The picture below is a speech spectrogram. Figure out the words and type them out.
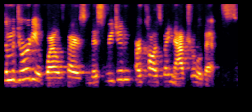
The majority of wildfires in this region are caused by natural events.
